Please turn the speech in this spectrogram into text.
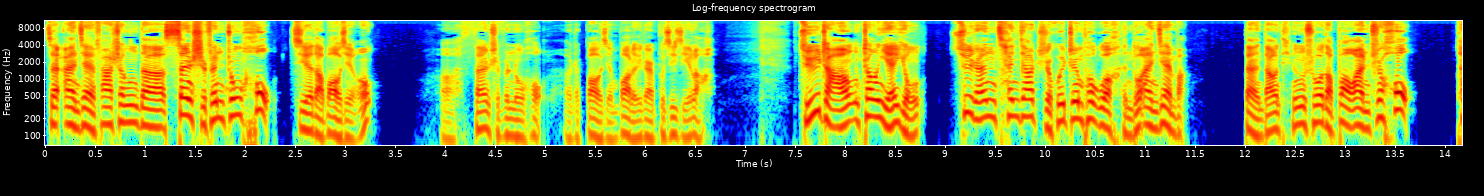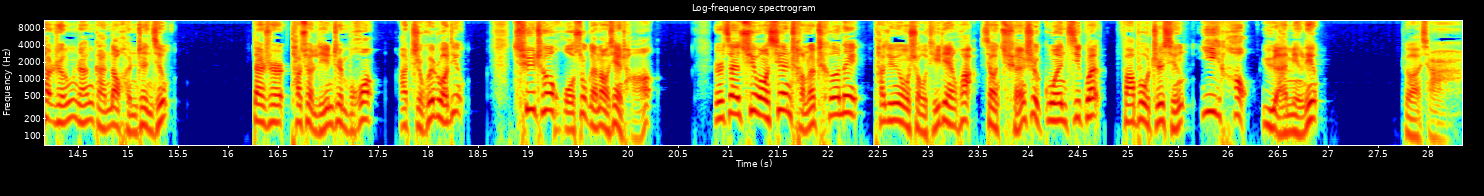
在案件发生的三十分钟后接到报警，啊，三十分钟后啊，这报警报的有点不积极了。局长张延勇虽然参加指挥侦破过很多案件吧，但当听说到报案之后，他仍然感到很震惊。但是他却临阵不慌啊，指挥若定，驱车火速赶到现场。而在去往现场的车内，他就用手提电话向全市公安机关发布执行一号预案命令。这下，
